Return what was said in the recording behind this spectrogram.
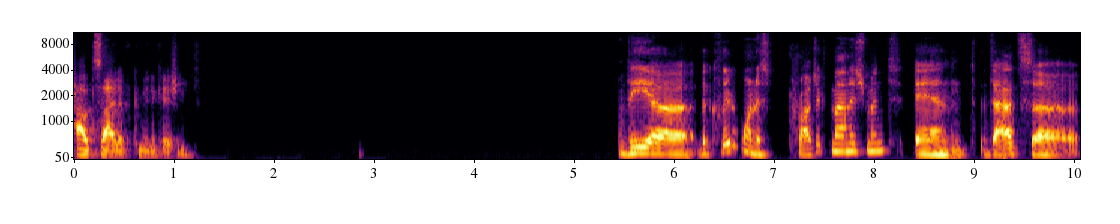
outside of communication? The uh the clear one is project management and that's a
